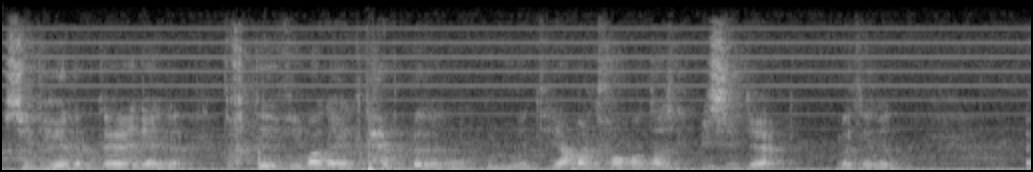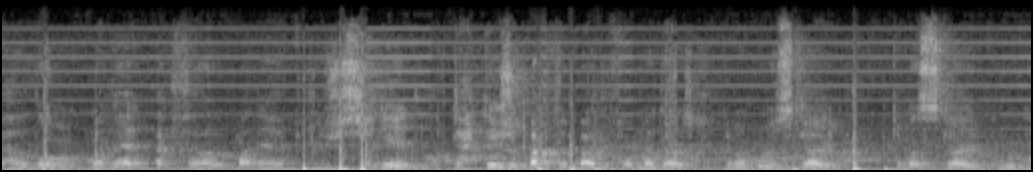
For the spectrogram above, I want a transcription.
السيت هذا نتاعي أنا. تختار فيه معناها تحب نقولوا أنت عملت فورمونتاج للبيسي تاعك مثلا. هذوم معناها أكثر معناها في اللوجيسيالات تحتاجوا أكثر بعد الفورماتاج كيما نقولوا سكايب كيما سكايب هوني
